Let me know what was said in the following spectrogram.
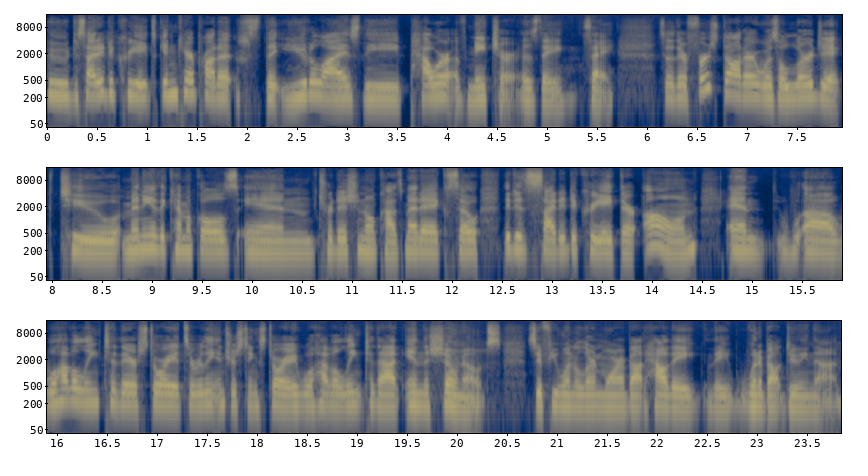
who decided to create skincare products that utilize the power of nature, as they say. So their first daughter was allergic to many of the chemicals in traditional cosmetics, so they decided to create their own. And uh, we'll have a link to their story. It's a really interesting story. We'll have a link to that in the show notes. So if you want to learn more about how they they went about doing that.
